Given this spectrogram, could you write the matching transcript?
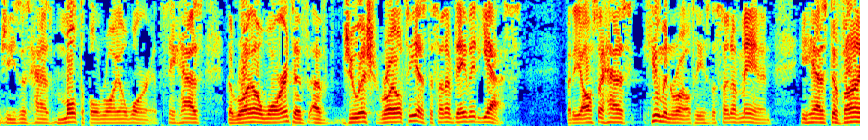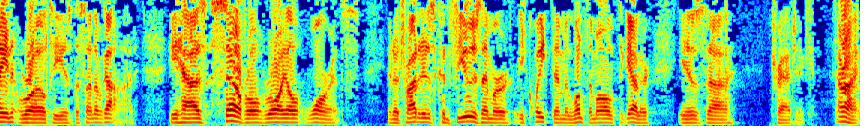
Jesus has multiple royal warrants. He has the royal warrant of, of Jewish royalty as the son of David, yes. But he also has human royalty as the Son of Man. He has divine royalty as the Son of God. He has several royal warrants. And to try to just confuse them or equate them and lump them all together is uh, tragic. All right.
